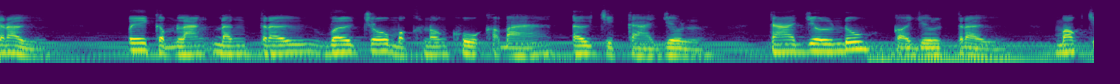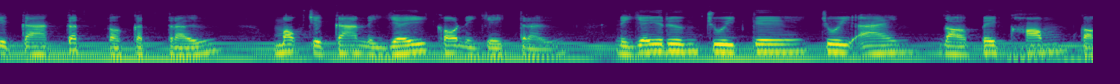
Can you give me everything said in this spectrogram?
ត្រូវពេលកម្លាំងដឹងត្រូវវិលចូលមកក្នុងខួរក្បាលទៅជាការយល់ការយល់នោះក៏យល់ត្រូវមកជាការគិតក៏គិតត្រូវមកជាការនិយាយក៏និយាយត្រូវនិយាយរឿងជួយគេជួយឯងដល់ពេលខំក៏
